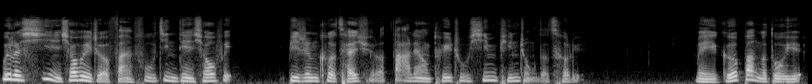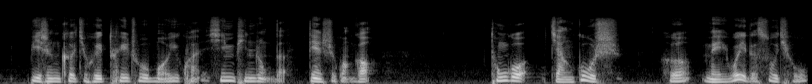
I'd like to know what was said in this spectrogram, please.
为了吸引消费者反复进店消费，必胜客采取了大量推出新品种的策略，每隔半个多月。必胜客就会推出某一款新品种的电视广告，通过讲故事和美味的诉求，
